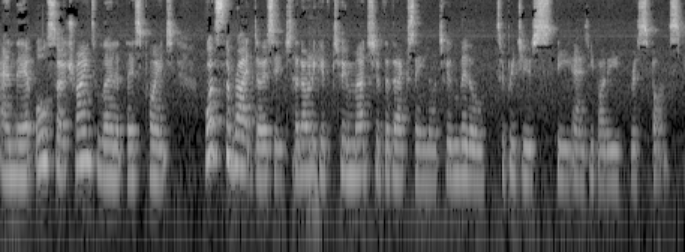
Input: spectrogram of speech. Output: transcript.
and they're also trying to learn at this point what's the right dosage. They don't want to give too much of the vaccine or too little to produce the antibody response.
